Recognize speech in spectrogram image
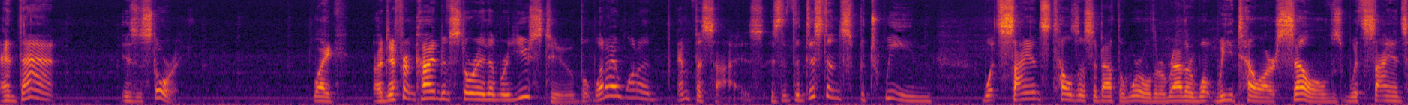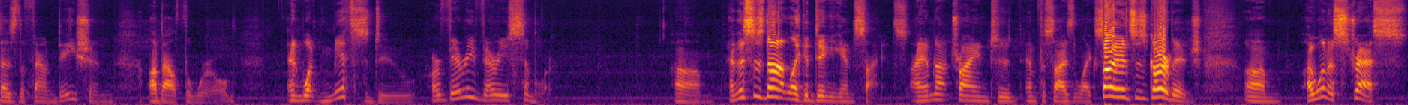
And that is a story. Like, a different kind of story than we're used to, but what I want to emphasize is that the distance between what science tells us about the world, or rather what we tell ourselves with science as the foundation about the world, and what myths do are very, very similar. Um, and this is not like a dig against science. I am not trying to emphasize that, like, science is garbage. Um, I want to stress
